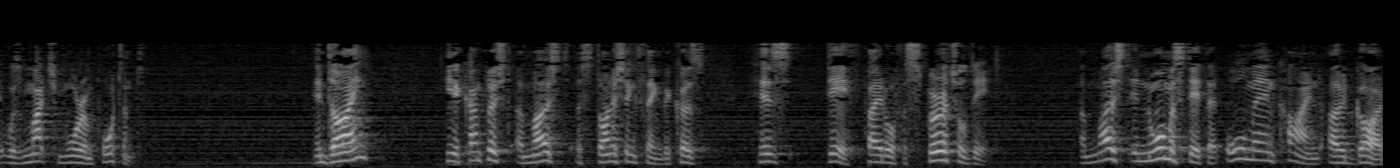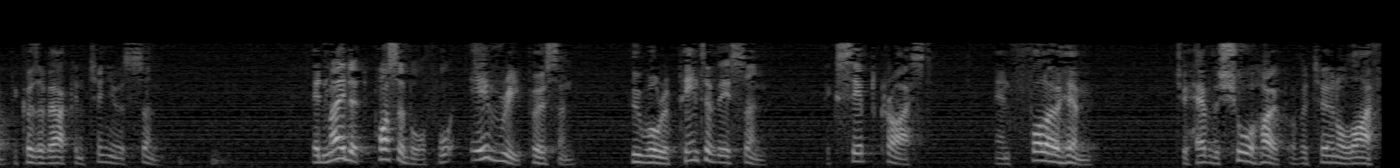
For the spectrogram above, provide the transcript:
It was much more important. In dying, he accomplished a most astonishing thing because his death paid off a spiritual debt, a most enormous debt that all mankind owed God because of our continuous sin. It made it possible for every person who will repent of their sin, accept Christ, and follow him to have the sure hope of eternal life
